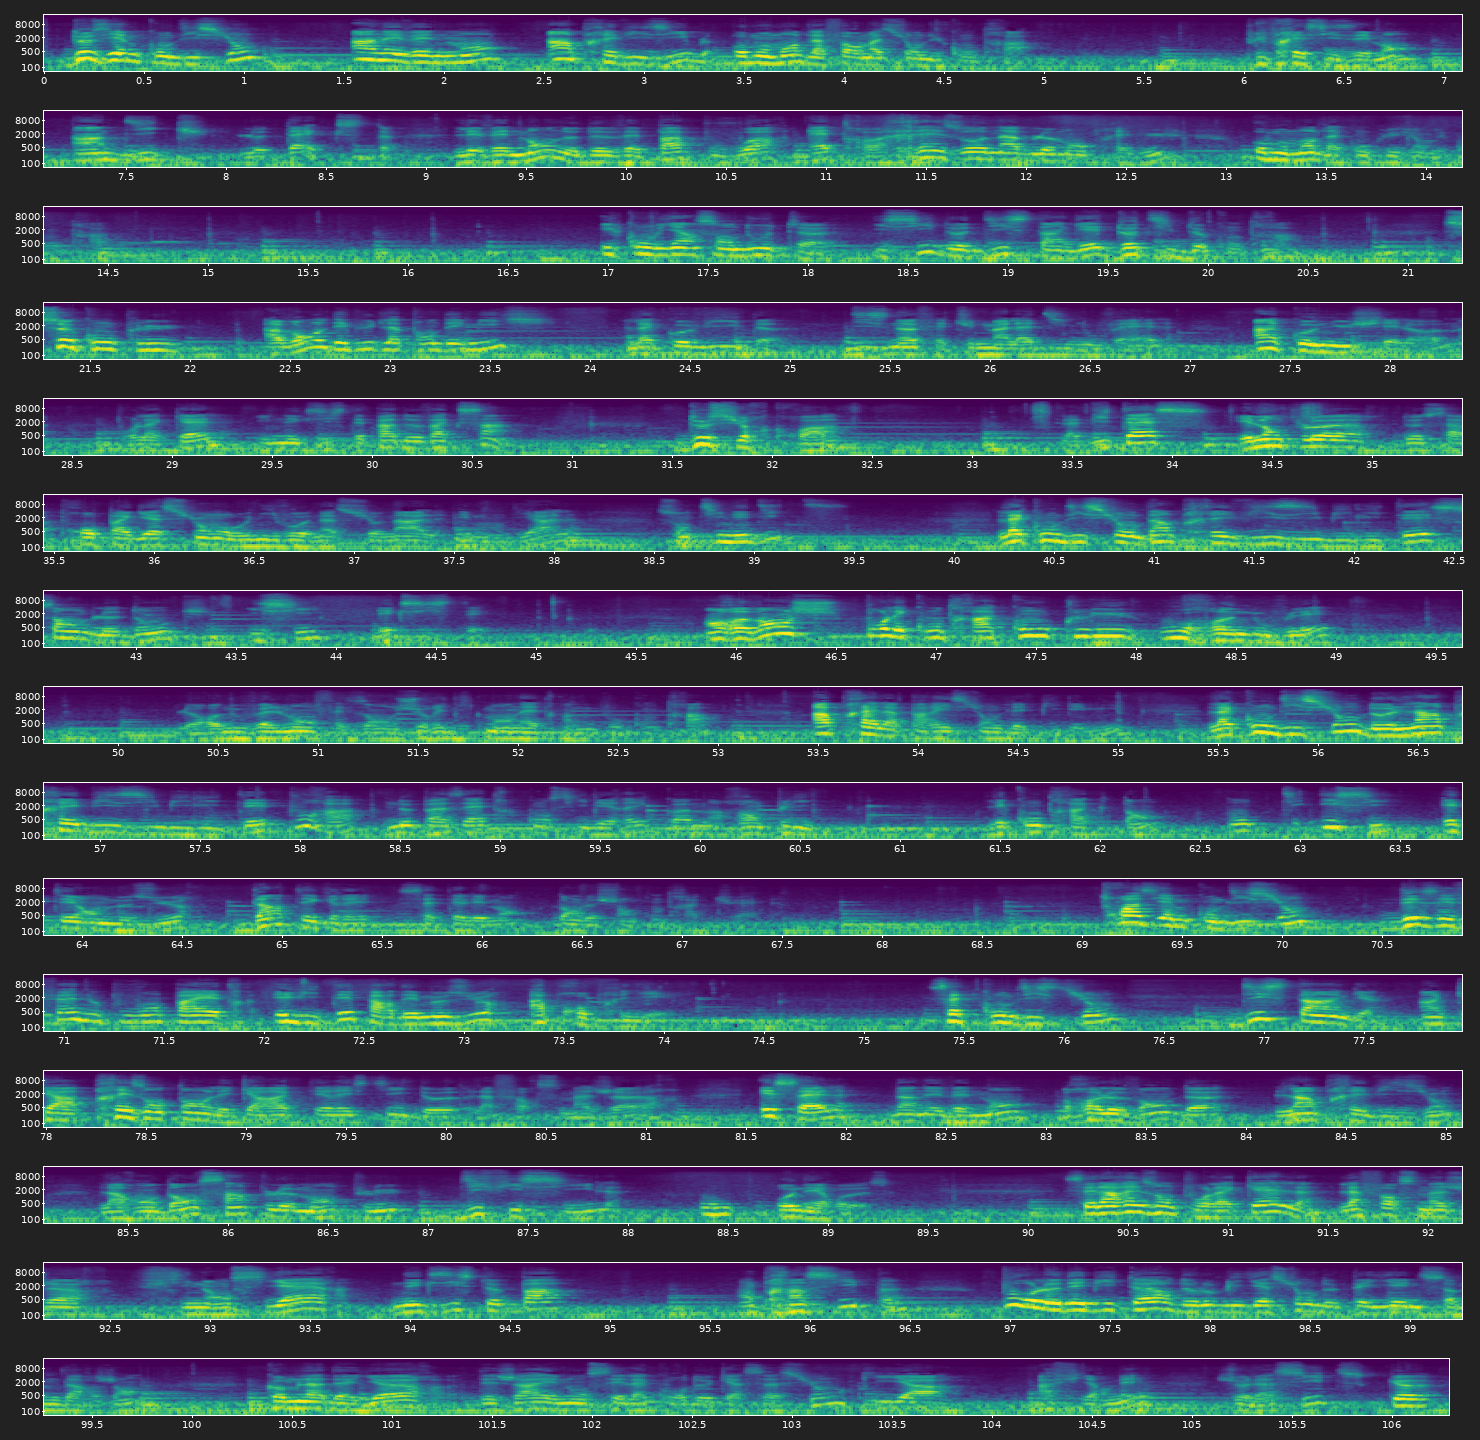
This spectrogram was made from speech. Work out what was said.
Deuxième condition, un événement imprévisible au moment de la formation du contrat. Plus précisément, indique le texte, l'événement ne devait pas pouvoir être raisonnablement prévu au moment de la conclusion du contrat. Il convient sans doute ici de distinguer deux types de contrats. Ceux conclus avant le début de la pandémie, la Covid-19 est une maladie nouvelle, inconnue chez l'homme, pour laquelle il n'existait pas de vaccin. De surcroît, la vitesse et l'ampleur de sa propagation au niveau national et mondial sont inédites. La condition d'imprévisibilité semble donc ici exister. En revanche, pour les contrats conclus ou renouvelés, le renouvellement faisant juridiquement naître un nouveau contrat, après l'apparition de l'épidémie, la condition de l'imprévisibilité pourra ne pas être considérée comme remplie. Les contractants ont ici été en mesure d'intégrer cet élément dans le champ contractuel. Troisième condition, des effets ne pouvant pas être évités par des mesures appropriées. Cette condition distingue un cas présentant les caractéristiques de la force majeure et celle d'un événement relevant de l'imprévision, la rendant simplement plus difficile ou onéreuse. C'est la raison pour laquelle la force majeure financière n'existe pas, en principe, pour le débiteur de l'obligation de payer une somme d'argent, comme l'a d'ailleurs déjà énoncé la Cour de cassation, qui a affirmé, je la cite, que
